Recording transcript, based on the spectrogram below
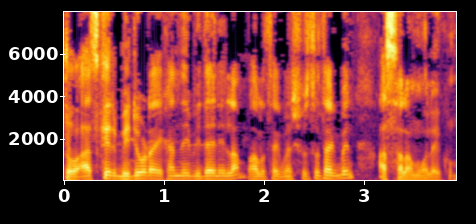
তো আজকের ভিডিওটা এখান থেকে বিদায় নিলাম। ভালো থাকবেন, সুস্থ থাকবেন। আসসালামু আলাইকুম।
